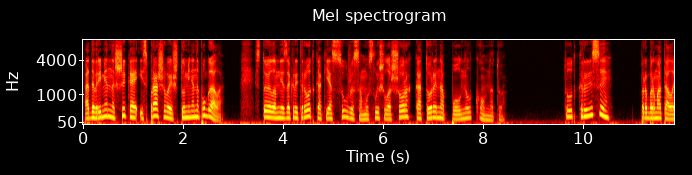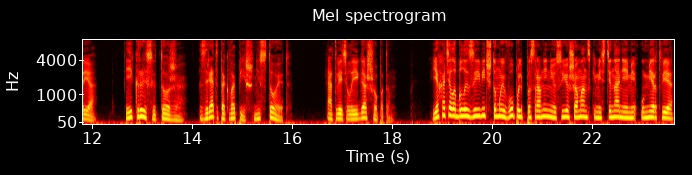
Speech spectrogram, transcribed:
одновременно шикая и спрашивая, что меня напугало. Стоило мне закрыть рот, как я с ужасом услышала шорох, который наполнил комнату. «Тут крысы?» — пробормотала я. «И крысы тоже. Зря ты так вопишь, не стоит», — ответила яга шепотом. Я хотела было заявить, что мой вопль по сравнению с ее шаманскими стенаниями у мертвия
